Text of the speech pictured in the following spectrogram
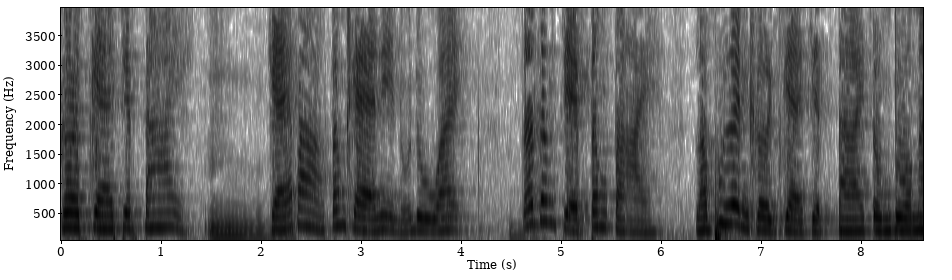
เกิดแก่เจ็บตายอืมแก่เปล่าต้องแก่นี่หนูดูไว้ แล้วต้องเจ็บต้องตาย เราเพื่อนเกิดแก่เจ็บตายตรงตัวไหม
